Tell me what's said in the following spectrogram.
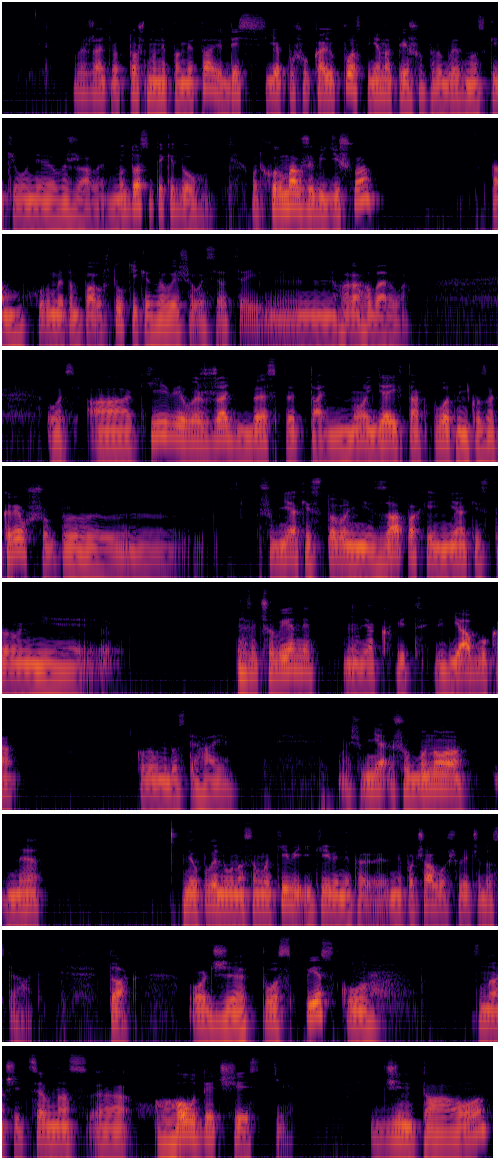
лежать. От точно не пам'ятаю. Десь я пошукаю пост, я напишу приблизно, скільки вони лежали. Ну, досить таки довго. От хурма вже відійшла. Там хурми там пару штук тільки залишилося, цей гора Говерла. Ось, а ківі лежать без питань. Ну, я їх так плотненько закрив, щоб, е, щоб ніякі сторонні запахи, ніякі сторонні речовини, ну, як від, від яблука, коли воно достигає. Щоб, ні- щоб воно не, не вплинуло на саме ківі і ківі не, не почало швидше достигати. Так, отже, по списку. Значить, це в нас е, Голде Честі, Джінтао.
